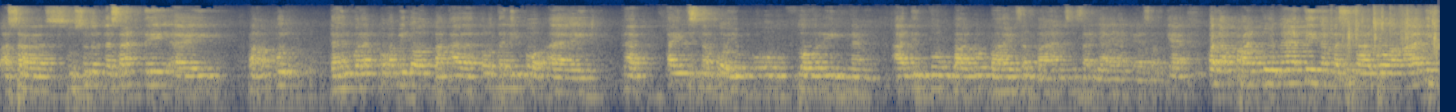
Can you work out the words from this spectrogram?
sa susunod na Sunday ay baka po, dahil wala po kami doon, baka totally po ay nag-tiles na po yung buong flooring ng ating pong bagong bahay sa bahan sa Sariaya, Quezon. Kaya palakpakan po natin na masigabo ang ating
